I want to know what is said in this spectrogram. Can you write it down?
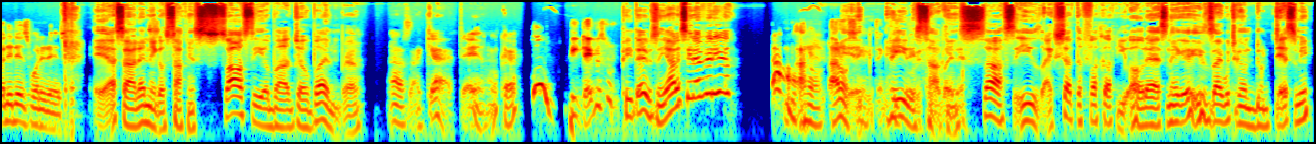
but it is what it is. Yeah, I saw that nigga was talking saucy about Joe Budden, bro. I was like, God damn, okay. Who? Pete Davidson? Pete Davidson. Y'all didn't see that video? No. I don't I don't yeah, see anything. He Pete was Davidson talking saucy. He was like, shut the fuck up, you old ass nigga. He was like, What you gonna do? Diss me?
